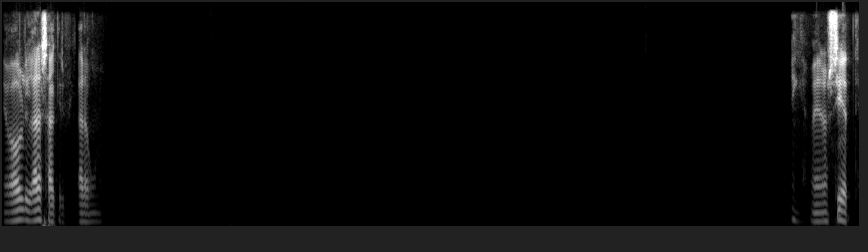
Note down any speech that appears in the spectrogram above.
Me va a obligar a sacrificar a uno. Menos 7.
